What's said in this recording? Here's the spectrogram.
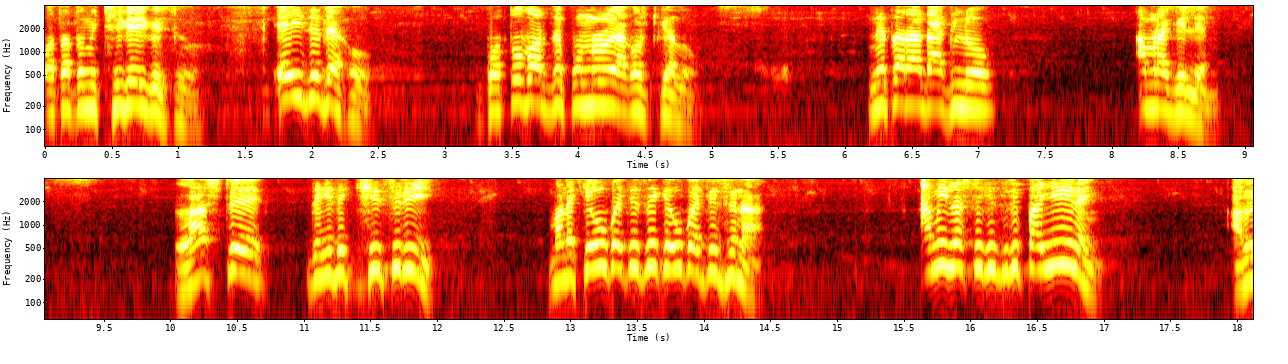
কথা তুমি ঠিকই কইছো। এই যে দেখো, গতবার যে পনেরোই আগস্ট গেল, নেতারা ডাকলো, আমরা গেলাম। লাস্টে দেখি যে খিচড়ি মানে কেউ পাইতেছে কেউ পাইতেছে না। আমি লাস্টে খিচড়ি পাইয়েই নাই। আমি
